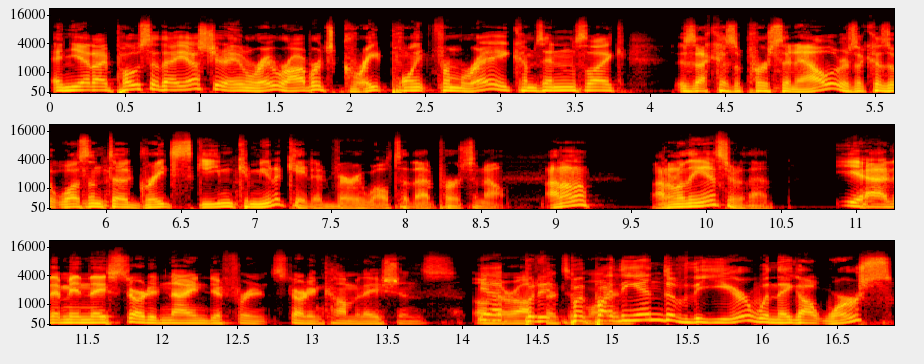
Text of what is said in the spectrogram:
And yet I posted that yesterday, and Ray Roberts, great point from Ray, comes in and is like, is that because of personnel or is it because it wasn't a great scheme communicated very well to that personnel? I don't know. I don't know the answer to that. yeah i mean they started nine different starting combinations on their but, it, offensive but by the end of the year, when they got worse,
